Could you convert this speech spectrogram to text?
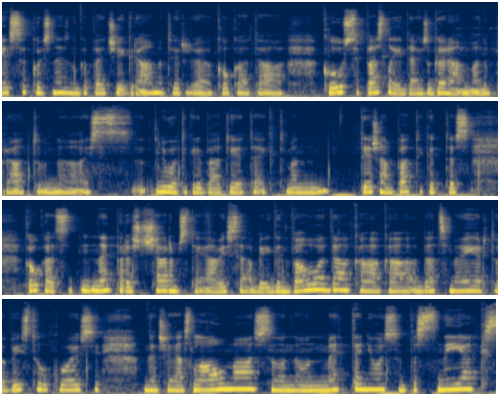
iesaku, es nezinu, kāpēc šī grāmata ir kaut kā tā klusi paslīdējusi garām, manuprāt, un es ļoti gribētu ieteikt. Man tiešām patika tas kaut kāds neparasts šarms tajā visā bija gan valodā, kā, kā Dats Meijer to bija iztulkojusi, gan šajās laumās un, un meteņos, un tas sniegs,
